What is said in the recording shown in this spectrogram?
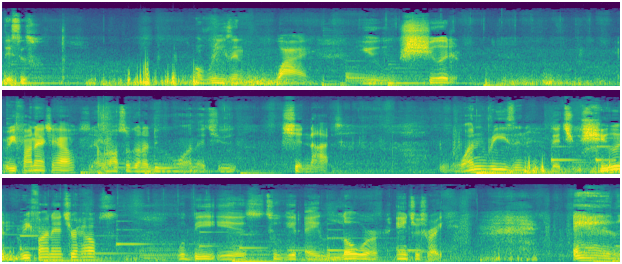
this is a reason why you should refinance your house, and we're also going to do one that you should not one reason that you should refinance your house would be is to get a lower interest rate. And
